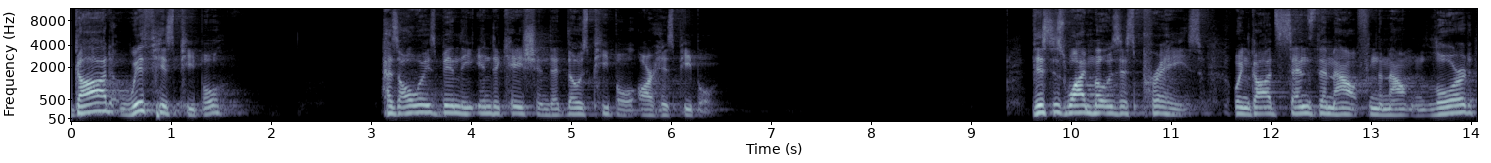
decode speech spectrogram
God with his people has always been the indication that those people are his people. This is why Moses prays when God sends them out from the mountain Lord,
